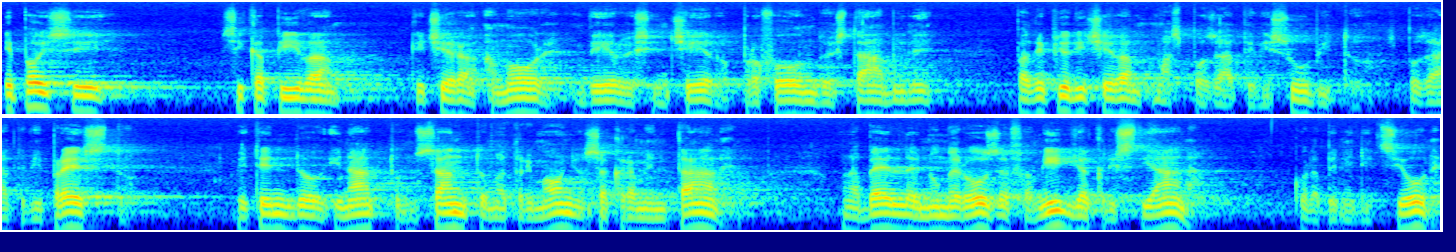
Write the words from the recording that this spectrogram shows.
E poi si, si capiva che c'era amore vero e sincero, profondo e stabile, Padre Pio diceva ma sposatevi subito, sposatevi presto, mettendo in atto un santo matrimonio sacramentale, una bella e numerosa famiglia cristiana con la benedizione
